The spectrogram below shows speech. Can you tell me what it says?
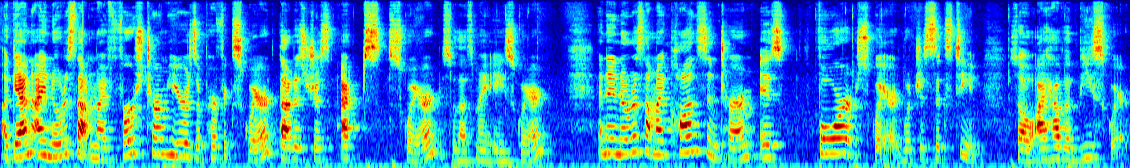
again, I notice that my first term here is a perfect square. That is just x squared, so that's my a squared. And I notice that my constant term is 4 squared, which is 16. So I have a b squared.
